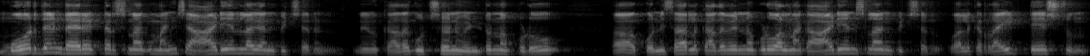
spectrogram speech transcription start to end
మోర్ దెన్ డైరెక్టర్స్ నాకు మంచి ఆడియన్లాగా అనిపించారండి. నేను కథ కూర్చొని వింటున్నప్పుడు కొన్నిసార్లు కథ విన్నప్పుడు వాళ్ళు నాకు ఆడియన్స్లా అనిపించారు. వాళ్ళకి రైట్ టేస్ట్ ఉంది.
